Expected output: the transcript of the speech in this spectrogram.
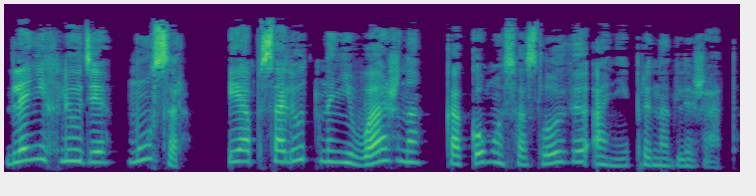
Для них люди — мусор, и абсолютно неважно, какому сословию они принадлежат.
